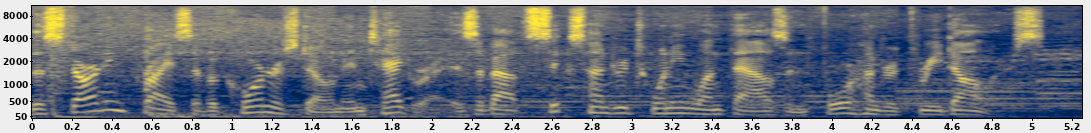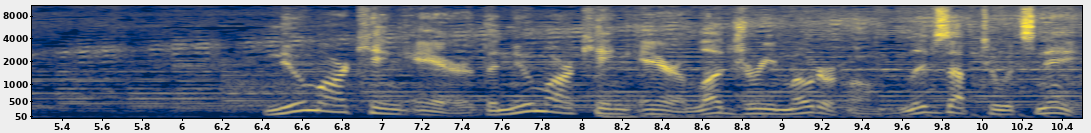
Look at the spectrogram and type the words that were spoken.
The starting price of a Cornerstone Entegra is about $621,403. Newmar King Aire The Newmar King Aire luxury motorhome lives up to its name.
